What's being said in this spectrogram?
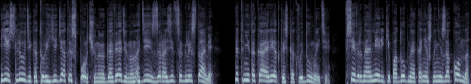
Есть люди, которые едят испорченную говядину, надеясь заразиться глистами. Это не такая редкость, как вы думаете. В Северной Америке подобное, конечно, незаконно,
